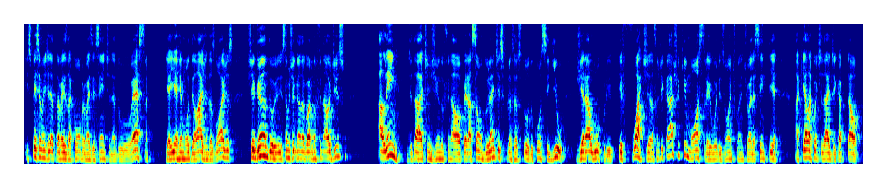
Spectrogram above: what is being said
especialmente através da compra mais recente né, do Extra, e aí a remodelagem das lojas. Chegando, estamos chegando agora no final disso. Além de estar atingindo o final da operação, durante esse processo todo, conseguiu gerar lucro e ter forte geração de caixa, que mostra o horizonte quando a gente olha sem ter aquela quantidade de capital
